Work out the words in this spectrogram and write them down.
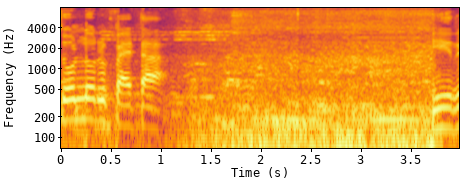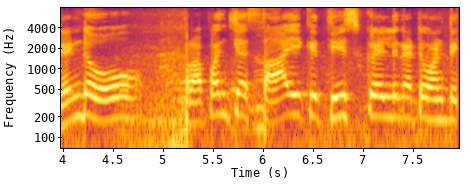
సూళ్ళూరుపేట. ఈ రెండు ప్రపంచ స్థాయికి తీసుకువెళ్ళినటువంటి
